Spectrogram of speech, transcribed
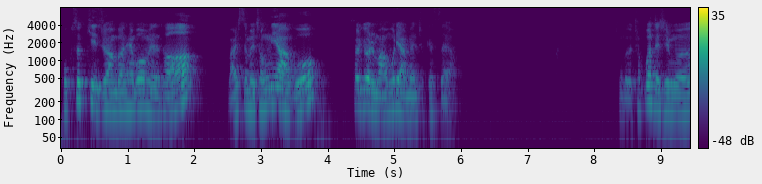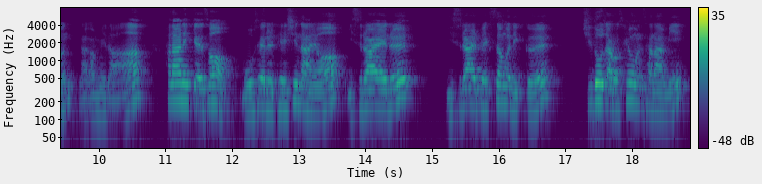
복습 퀴즈 한번 해보면서 말씀을 정리하고 설교를 마무리하면 좋겠어요. 친구들 첫 번째 질문 나갑니다. 하나님께서 모세를 대신하여 이스라엘을 이스라엘 백성을 이끌 지도자로 세운 사람이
